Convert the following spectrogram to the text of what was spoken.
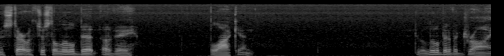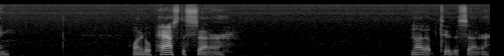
going to start with just a little bit of a block in. Do a little bit of a drawing. I want to go past the center, not up to the center.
